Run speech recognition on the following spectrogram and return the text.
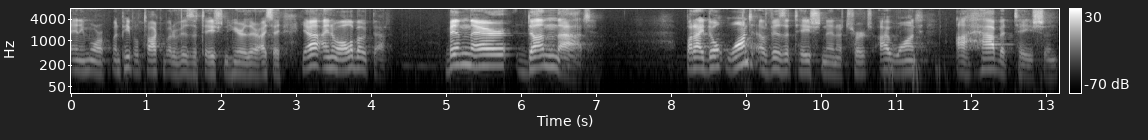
anymore when people talk about a visitation here or there. I say, Yeah, I know all about that. Been there, done that. But I don't want a visitation in a church. I want a habitation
